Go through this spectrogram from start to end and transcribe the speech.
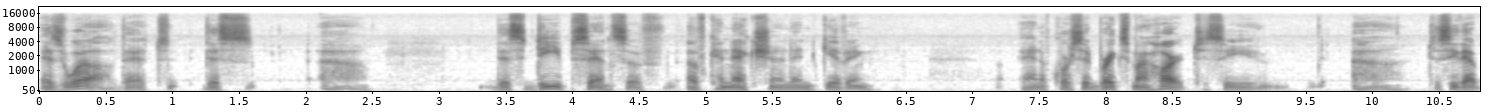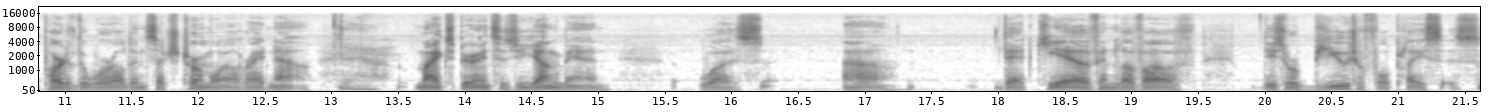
as well that this uh, this deep sense of, of connection and giving and of course it breaks my heart to see uh, to see that part of the world in such turmoil right now Yeah. my experience as a young man was uh, that Kiev and Lvov, these were beautiful places,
